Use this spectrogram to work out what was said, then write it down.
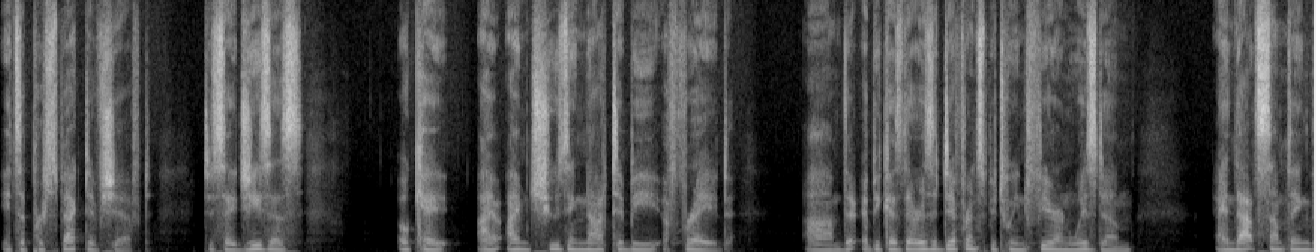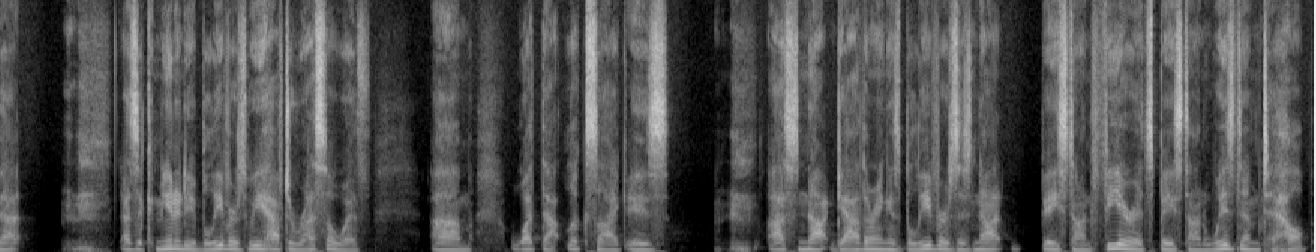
it's a perspective shift to say jesus okay I, i'm choosing not to be afraid um, there, because there is a difference between fear and wisdom. And that's something that as a community of believers we have to wrestle with um, what that looks like is us not gathering as believers is not based on fear. It's based on wisdom to help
